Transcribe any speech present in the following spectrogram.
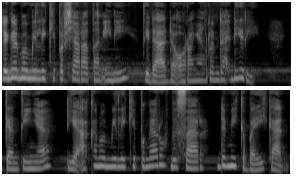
Dengan memiliki persyaratan ini, tidak ada orang yang rendah diri. Gantinya, dia akan memiliki pengaruh besar demi kebaikan.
